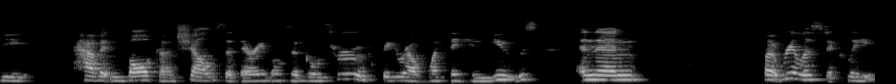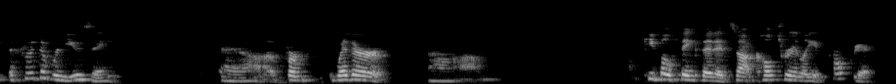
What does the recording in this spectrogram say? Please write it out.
we have it in bulk on shelves that they're able to go through and figure out what they can use. And then but realistically, the food that we're using uh, for whether um, people think that it's not culturally appropriate,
